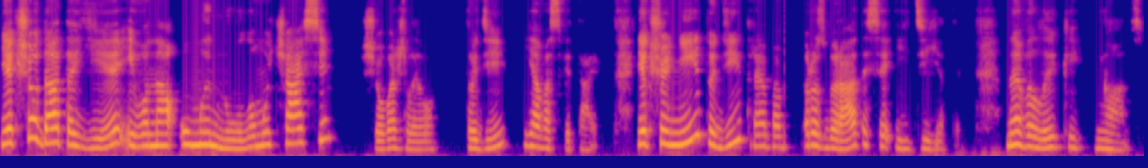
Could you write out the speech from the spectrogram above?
Якщо дата є і вона у минулому часі, що важливо, тоді я вас вітаю. Якщо ні, тоді треба розбиратися і діяти. Невеликий нюанс.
